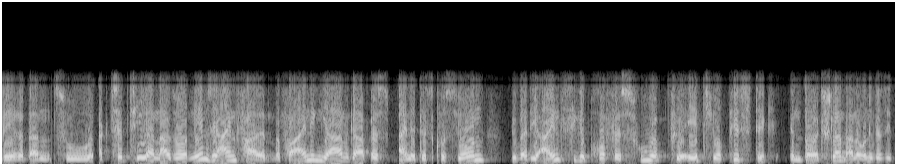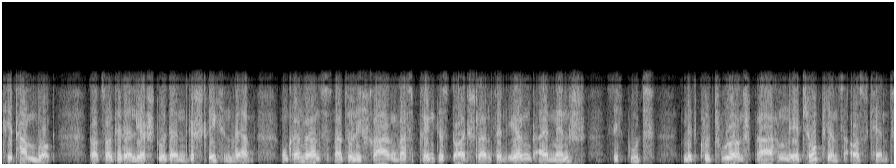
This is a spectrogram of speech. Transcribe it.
wäre dann zu akzeptieren. Also nehmen Sie einen Fall. Vor einigen Jahren gab es eine Diskussion über die einzige Professur für Äthiopistik in Deutschland an der Universität Hamburg. Dort sollte der Lehrstuhl denn gestrichen werden. Und können wir uns natürlich fragen, was bringt es Deutschland, wenn irgendein Mensch sich gut mit Kultur und Sprachen Äthiopiens auskennt?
